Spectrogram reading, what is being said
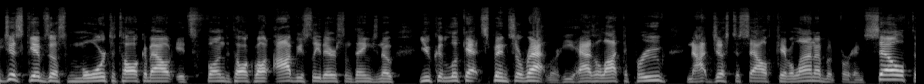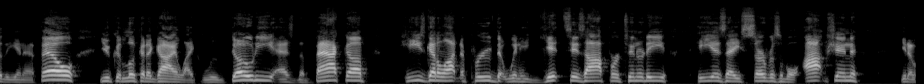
just gives us more to talk about. It's fun to talk about. Obviously, there's some things, you know, you could look at Spencer Rattler. He has a lot to prove, not just to South Carolina, but for himself, to the NFL. You could look at a guy like Luke Doty as the backup. He's got a lot to prove that when he gets his opportunity, he is a serviceable option. You know,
